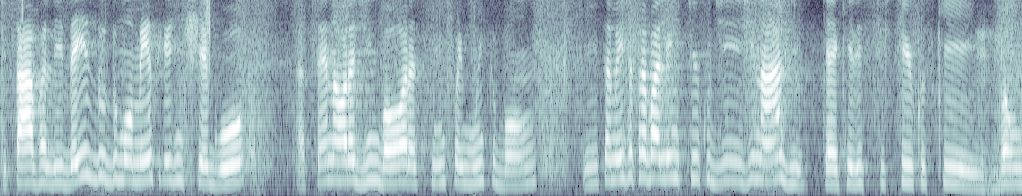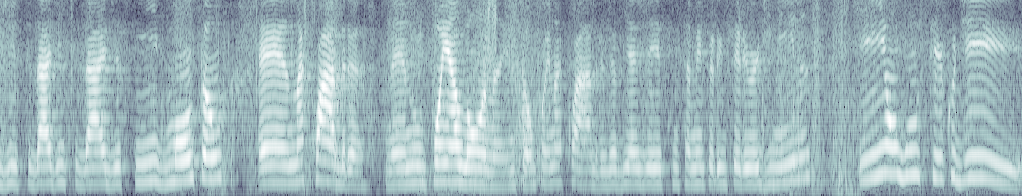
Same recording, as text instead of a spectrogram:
que estava ali desde o momento que a gente chegou até na hora de ir embora, assim, foi muito bom. E também já trabalhei em circo de ginásio, que é aqueles ci- circos que vão de cidade em cidade, assim, e montam é, na quadra, né? Não põe a lona, então põe na quadra. Já viajei, assim, também pelo interior de Minas. E em algum circo de,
